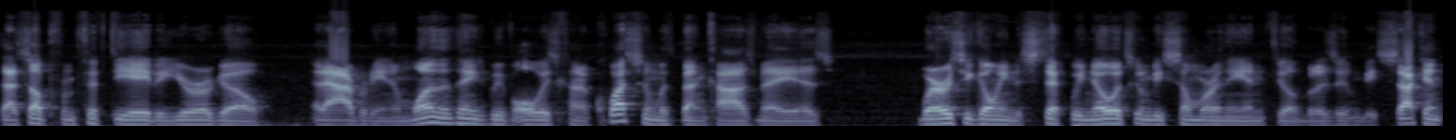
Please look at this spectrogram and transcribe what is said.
That's up from 58 a year ago at Aberdeen. And one of the things we've always kind of questioned with Bencosme is where is he going to stick? We know it's going to be somewhere in the infield, but is it going to be second?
